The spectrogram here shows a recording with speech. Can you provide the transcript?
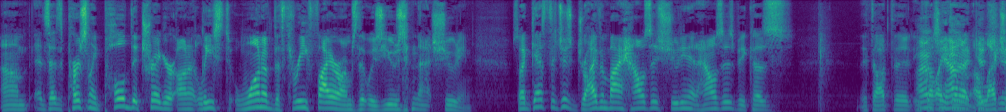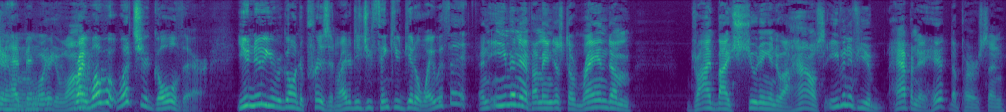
Um, it says personally pulled the trigger on at least one of the three firearms that was used in that shooting. So I guess they're just driving by houses, shooting at houses because they thought that he felt like the election had been what rigged. you want. right. What, what's your goal there? You knew you were going to prison, right? Or did you think you'd get away with it? And even if I mean just a random drive-by shooting into a house, even if you happen to hit the person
